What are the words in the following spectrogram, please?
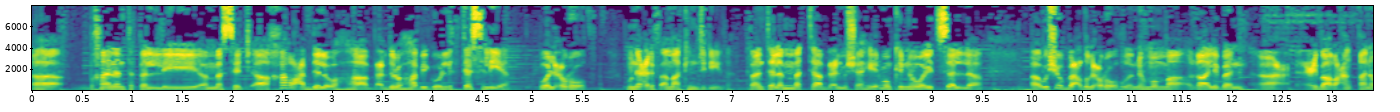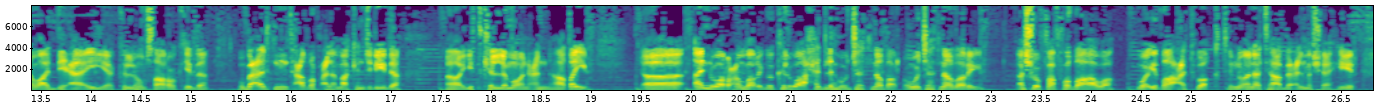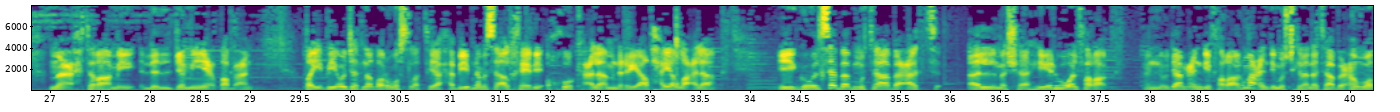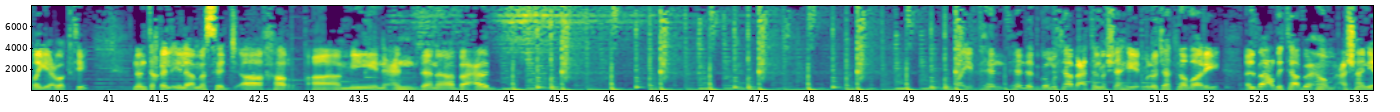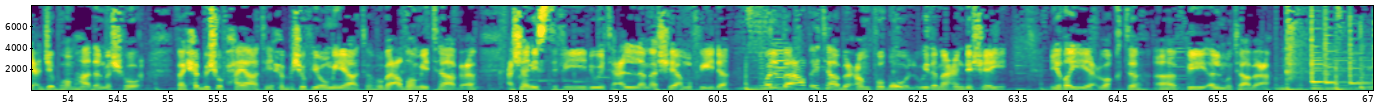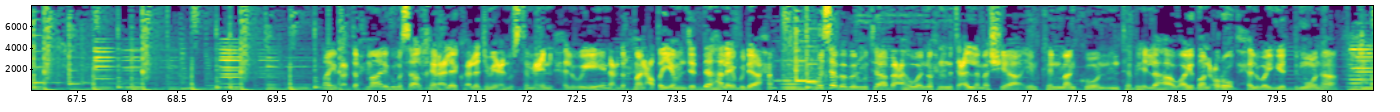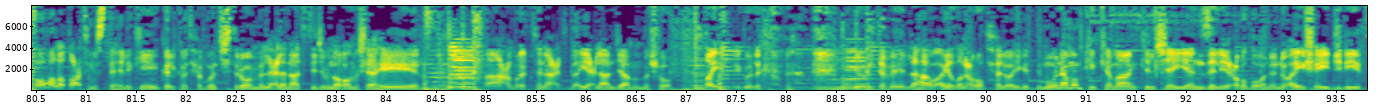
آه خلينا ننتقل لمسج آخر. عبد الوهاب عبد الوهاب يقول للتسلية والعروض ونعرف أماكن جديدة. فأنت لما تتابع المشاهير ممكن هو يتسلى آه ويشوف بعض العروض لأنهم هم غالبا آه عبارة عن قنوات دعائية كلهم صاروا كذا وبعد نتعرف على أماكن جديدة آه يتكلمون عنها. طيب أنور عمر يقول كل واحد له وجهة نظر ووجهه نظري اشوفها فضاوة وإضاعة وقت إنه أنا أتابع المشاهير مع احترامي للجميع طبعا. طيب هي وجهة نظر وصلت يا حبيبنا. مساء الخير أخوك علاء من الرياض. حي الله علاء. يقول سبب متابعة المشاهير هو الفراغ. إنه دام عندي فراغ ما عندي مشكلة أنا أتابعهم وأضيع وقتي. ننتقل إلى مسج آخر. آه مين عندنا بعد. هند. هند تقول متابعة المشاهير من وجهة نظري. البعض يتابعهم عشان يعجبهم هذا المشهور. فيحب يشوف حياته يحب يشوف يومياته وبعضهم يتابعه عشان يستفيد ويتعلم أشياء مفيدة. والبعض يتابعهم فضول وإذا ما عنده شيء يضيع وقته آه، في المتابعة. طيب عبد الرحمن يقول مساء الخير عليك وعلى جميع المستمعين الحلوين. عبد الرحمن عطية من جدة هلا يا أبو داحم. وسبب المتابعة هو انه إحنا نتعلم أشياء يمكن ما نكون منتبهين لها وأيضا عروض حلوة يقدمونها. والله طلعت مستهلكين كلكم تحبون تشترون من الإعلانات تجي من وراء المشاهير. ما عمري اقتنعت بأي إعلان جاء من مشهور. طيب يقول لك يقول منتبهين لها وأيضا عروض حلوة يقدمونها. ممكن كمان كل شيء ينزل يعرضون إنه أي شيء جديد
